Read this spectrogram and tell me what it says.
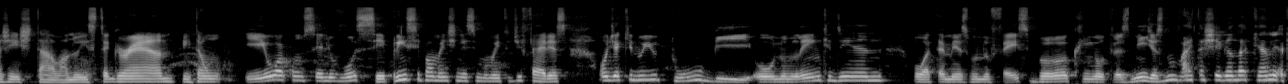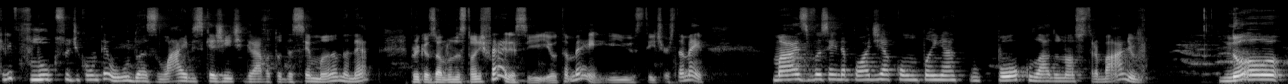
a gente tá lá no Instagram. Então, eu aconselho você, principalmente nesse momento de férias, onde aqui no YouTube, ou no LinkedIn, ou até mesmo no Facebook, em outras mídias, não vai estar tá chegando aquele, aquele fluxo de conteúdo, as lives que a gente grava toda semana, né? Porque os alunos estão de férias, e eu também, e os teachers também. Mas você ainda pode acompanhar um pouco lá do nosso trabalho no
